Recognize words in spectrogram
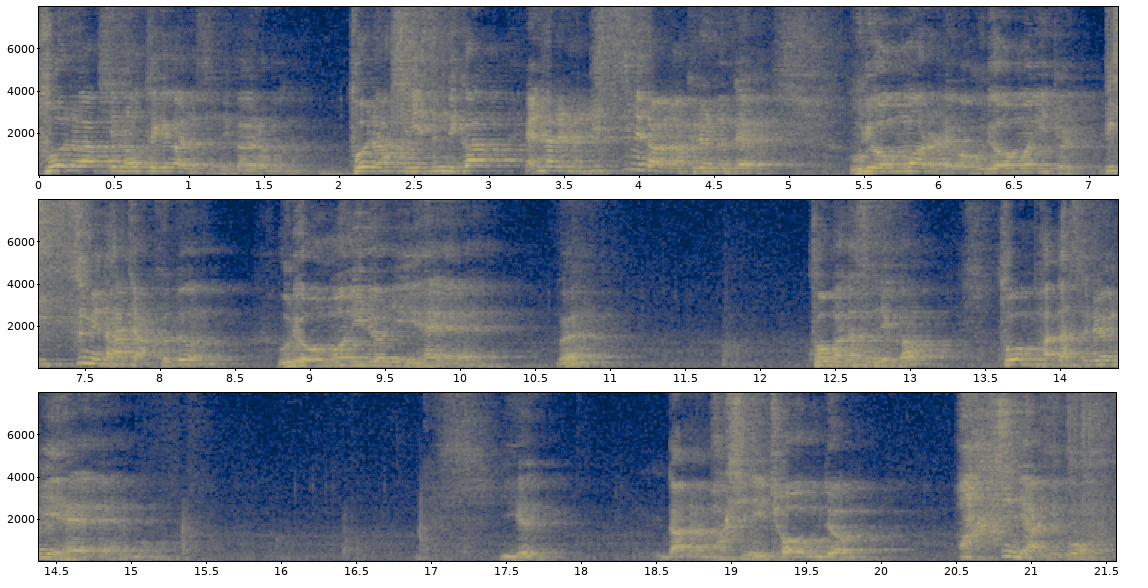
구원의 확신은 어떻게 가졌습니까, 여러분? 구원의 확신 있습니까? 옛날에는 믿습니다 나 그랬는데 우리 엄마를 내가 우리 어머니들 믿습니다 하지 않거든. 우리 어머니려니 해. 왜? 구원 받았습니까? 구원 받았으려니 해. 뭐. 이게 나는 확신이 점점 확신이 아니고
